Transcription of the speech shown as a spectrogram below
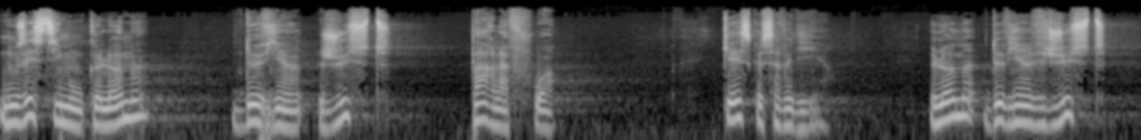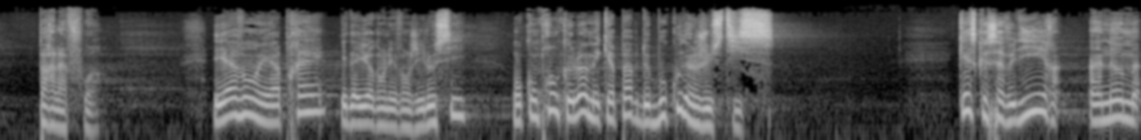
nous estimons que l'homme devient juste par la foi. Qu'est-ce que ça veut dire? L'homme devient juste par la foi. Et avant et après, et d'ailleurs dans l'Évangile aussi, on comprend que l'homme est capable de beaucoup d'injustice. Qu'est-ce que ça veut dire un homme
